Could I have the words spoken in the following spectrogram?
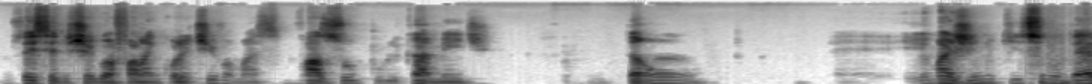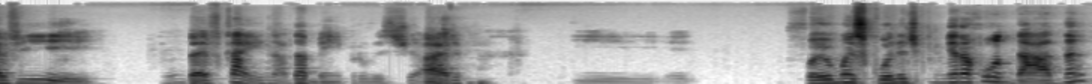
não sei se ele chegou a falar em coletiva, mas vazou publicamente então, é, eu imagino que isso não deve, não deve cair nada bem para o vestiário. E foi uma escolha de primeira rodada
